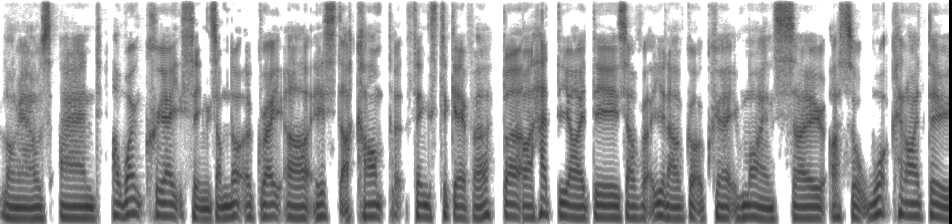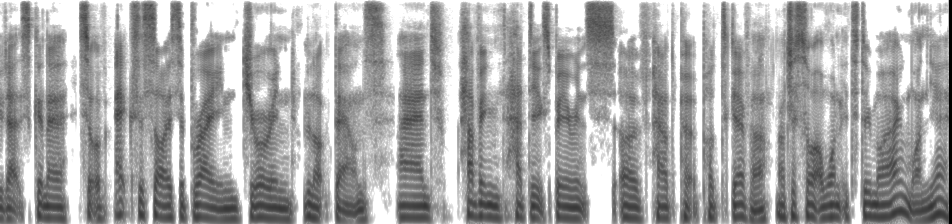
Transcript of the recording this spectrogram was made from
long hours and I won't create things. I'm not a great artist. I can't put things together, but I had the ideas. I've, you know, I've got a creative mind. So I thought, what can I do that's going to sort of exercise the brain during lockdowns? And having had the experience of how to put a pod together, I just thought I wanted to do my own one. Yeah.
